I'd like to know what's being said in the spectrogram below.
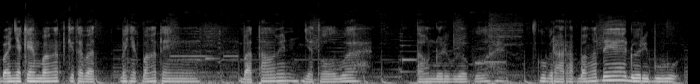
banyak yang banget kita bat banyak banget yang batal men jadwal gue tahun 2020 ya. gue berharap banget deh 2021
